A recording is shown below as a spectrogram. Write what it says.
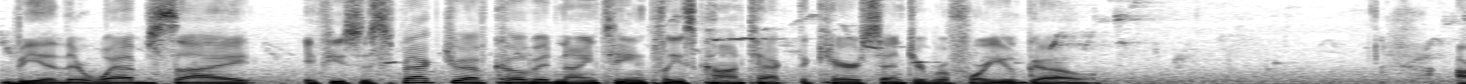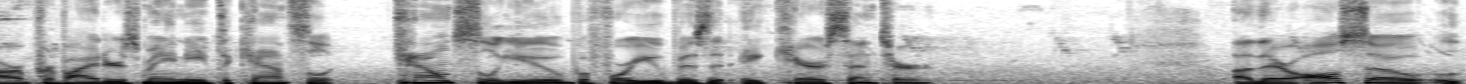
via their website. If you suspect you have COVID 19, please contact the care center before you go. Our providers may need to cancel counsel you before you visit a care center. Uh, they're also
